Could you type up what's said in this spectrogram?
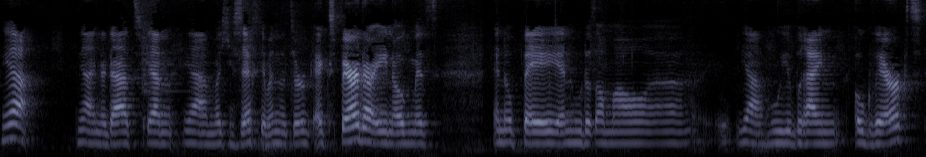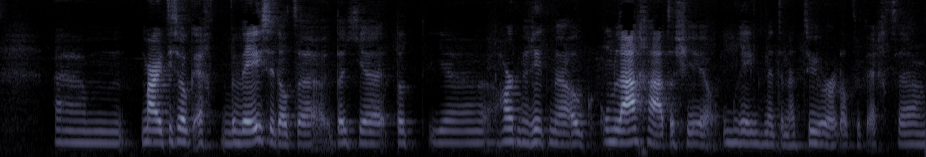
Ja, ja inderdaad. Ja, ja, wat je zegt, je bent natuurlijk expert daarin ook met NLP en hoe dat allemaal, eh, ja, hoe je brein ook werkt. Ehm, maar het is ook echt bewezen dat, eh, dat, je, dat je hartritme ook omlaag gaat als je je omringt met de natuur. Dat het echt, ehm,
